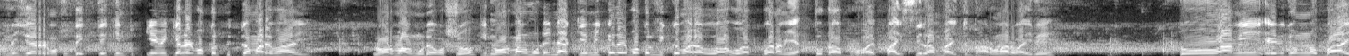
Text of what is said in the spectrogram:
ভিলেজারের মতো দেখতে, কিন্তু কেমিক্যালের বোতল ফিক্কা মারে ভাই। নর্মাল মুডে অবশ্য। কি নর্মাল মুডে না কেমিক্যালের বোতল ফিক্কা মারে। আল্লাহ একবার আমি এতটা ভয় পাইছিলাম ভাই, ধারণার বাইরে। তো আমি এর জন্য ভাই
